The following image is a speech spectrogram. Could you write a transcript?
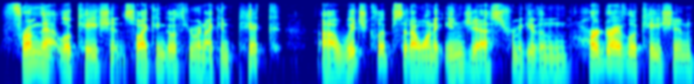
from that location. So I can go through and I can pick uh, which clips that I want to ingest from a given hard drive location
